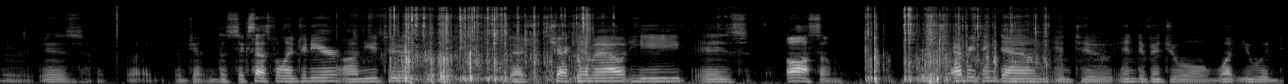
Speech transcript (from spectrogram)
There is the successful engineer on YouTube. check him out. He is awesome. He breaks everything down into individual what you would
